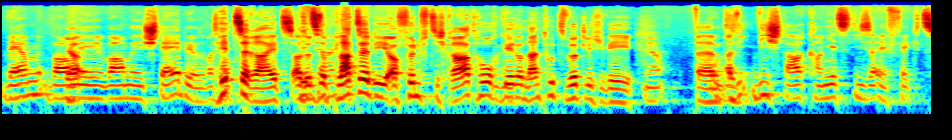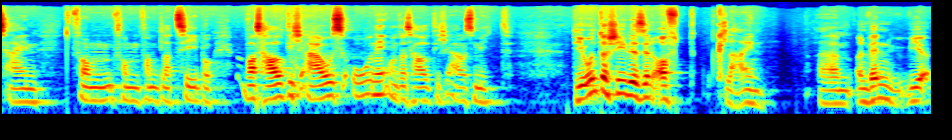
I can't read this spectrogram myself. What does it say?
Wärme, warme, ja. warme Stäbe oder was? Hitzereiz, also Hitzereiz. eine Platte, die auf 50 Grad hochgeht okay. und dann tut es wirklich weh. Ja. Ähm, also wie, wie, stark kann jetzt dieser Effekt sein vom, vom, vom Placebo? Was halte ich aus ohne und was halte ich aus mit? Die Unterschiede sind oft klein. Ähm, und wenn wir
